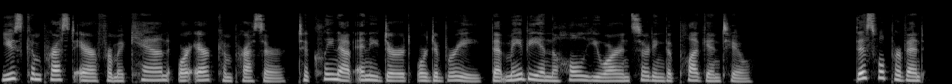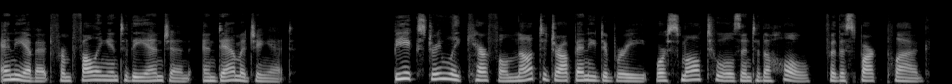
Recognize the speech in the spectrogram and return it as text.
use compressed air from a can or air compressor to clean out any dirt or debris that may be in the hole you are inserting the plug into. This will prevent any of it from falling into the engine and damaging it. Be extremely careful not to drop any debris or small tools into the hole for the spark plug.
